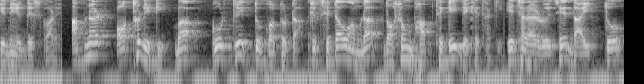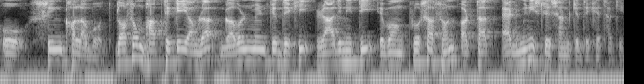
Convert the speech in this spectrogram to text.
সম্মানকে নির্দেশ করে? আপনার অথরিটি বা কর্তৃত্ব কতটা? সেটাও আমরা দশম ভাব থেকেই দেখে থাকি। এছাড়া রয়েছে দায়িত্ব ও শৃঙ্খলাবোধ। দশম ভাব থেকেই আমরা গভর্নমেন্টকে দেখি, রাজনীতি এবং প্রশাসন অর্থাৎ অ্যাডমিনিস্ট্রেশনকে দেখে থাকি।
